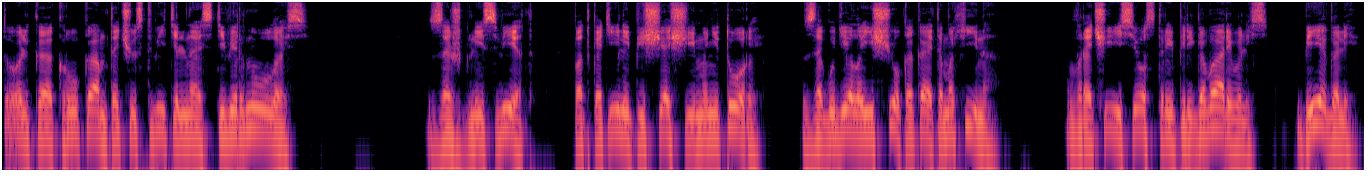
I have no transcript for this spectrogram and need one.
Только к рукам-то чувствительность вернулась. Зажгли свет, подкатили пищащие мониторы, загудела еще какая-то махина. Врачи и сестры переговаривались, бегали,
